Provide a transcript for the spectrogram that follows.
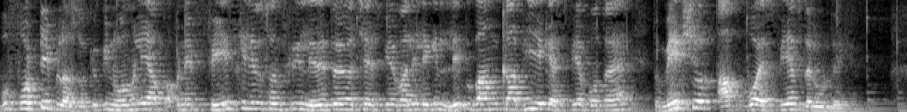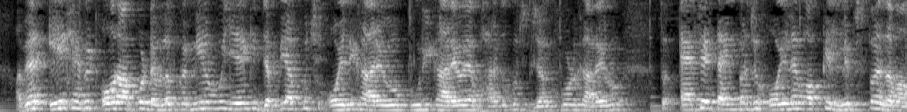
वो 40 प्लस हो, क्योंकि नॉर्मली आप अपने फेस के लिए तो सनस्क्रीन ले लेते हो अच्छे एसपीएफ वाली, लेकिन लिप बाम का भी एक एसपीएफ होता है तो मेक श्योर आप वो एसपीएफ ज़रूर देखें। अब यार एक हैबिट और आपको डेवलप करनी है वो ये है कि जब भी आप कुछ ऑयली खा रहे हो पूरी खा रहे हो या बाहर का कुछ जंक फ़ूड खा रहे हो तो ऐसे टाइम पर जो ऑयल है वो आपके लिप्स पर जमा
